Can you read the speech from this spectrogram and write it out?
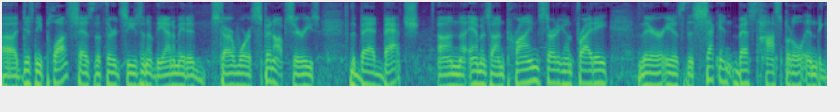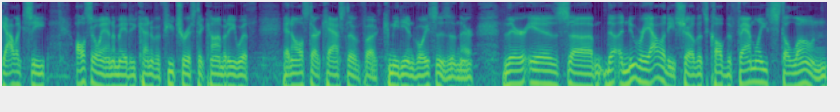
Uh, Disney Plus has the third season of the animated Star Wars spin off series, The Bad Batch on Amazon Prime starting on Friday. There is the second best hospital in the galaxy, also animated, kind of a futuristic comedy with an all star cast of uh, comedian voices in there. There is um, the, a new reality show that's called The Family Stallone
